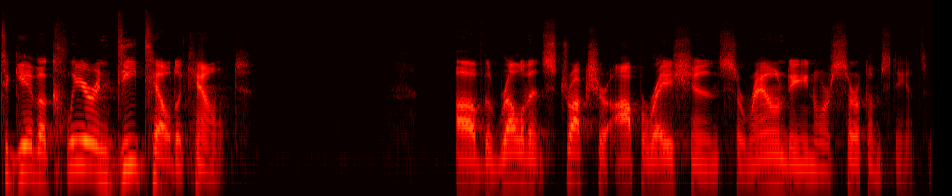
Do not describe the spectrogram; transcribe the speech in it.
To give a clear and detailed account of the relevant structure, operation, surrounding, or circumstances.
